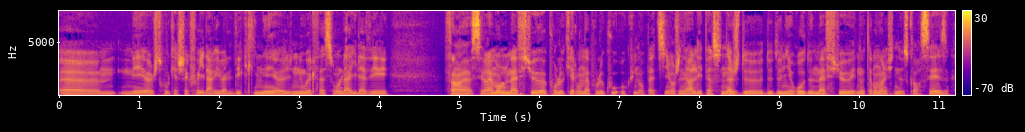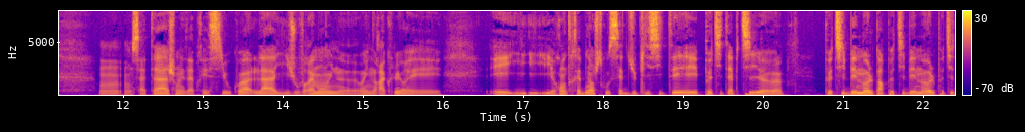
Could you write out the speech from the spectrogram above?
euh, mais euh, je trouve qu'à chaque fois il arrive à le décliner euh, d'une nouvelle façon là il avait Enfin, c'est vraiment le mafieux pour lequel on n'a pour le coup aucune empathie. En général, les personnages de De, de Niro, de mafieux, et notamment dans les films de Scorsese, on, s'attache, on les apprécie ou quoi. Là, il joue vraiment une, ouais, une raclure et, et il, rend très bien, je trouve, cette duplicité. Et petit à petit, petit bémol par petit bémol, petit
